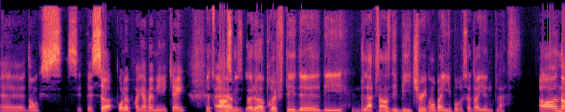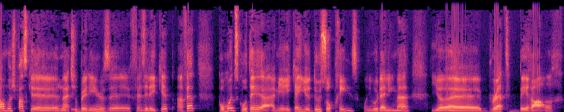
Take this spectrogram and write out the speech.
Euh, donc, c'était ça pour le programme américain. Tu penses Euh, que ce gars-là a profité de, de l'absence des Beecher et compagnie pour se tailler une place? Ah non, moi je pense que. Matthew Beniers euh, faisait l'équipe. En fait, pour moi, du côté américain, il y a deux surprises au niveau de l'alignement. Il y a euh, Brett Bérard,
